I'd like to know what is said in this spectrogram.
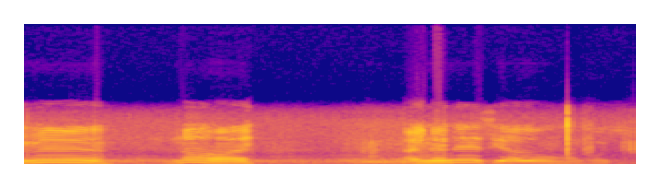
Mm, no, ahí, ahí no hay necesidad, don Alfonso.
